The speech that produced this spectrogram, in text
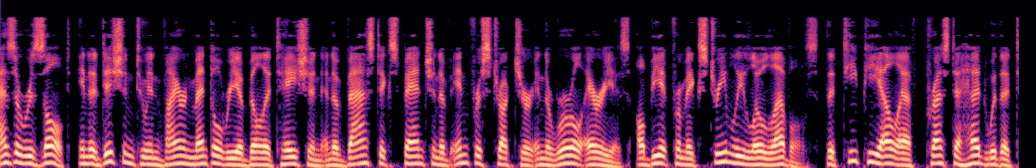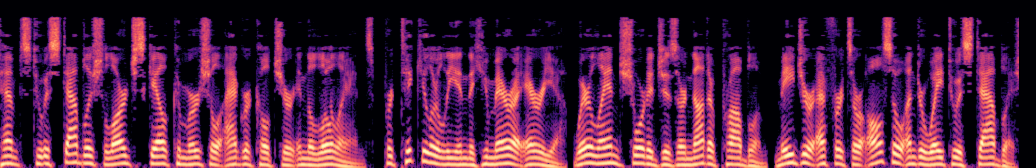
As a result, in addition to environmental rehabilitation and a vast expansion of infrastructure in the rural areas albeit from extremely low levels, the TPLF pressed ahead with attempts to establish large-scale commercial agriculture in the lowlands, particularly in the Humera area, where land shortages are not a problem. Major efforts are also underway to establish,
